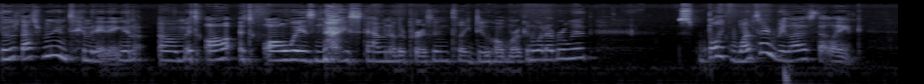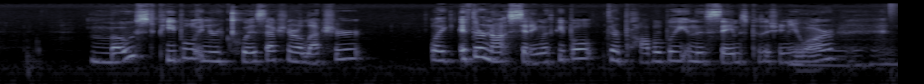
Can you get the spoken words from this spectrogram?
those that's really intimidating and um it's all it's always nice to have another person to like do homework and whatever with but like once i realized that like most people in your quiz section or lecture like if they're not sitting with people they're probably in the same position you are Mhm.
